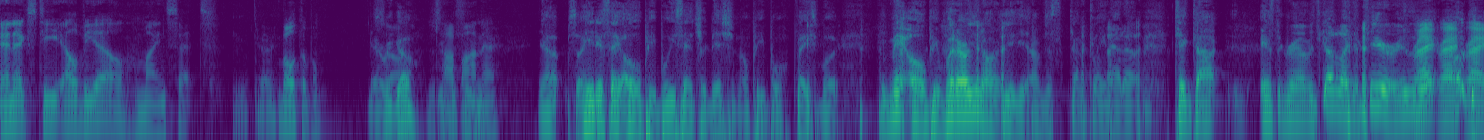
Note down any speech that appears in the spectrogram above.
NXT LVL mindset. Okay. Both of them. There we go. Just Good hop on there. Yep. So he didn't say old people. He said traditional people. Facebook. He meant old people. But you know, yeah, I'm just kind of clean that up. TikTok, Instagram. It's kind of like a tier, isn't Right, it? right, right,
